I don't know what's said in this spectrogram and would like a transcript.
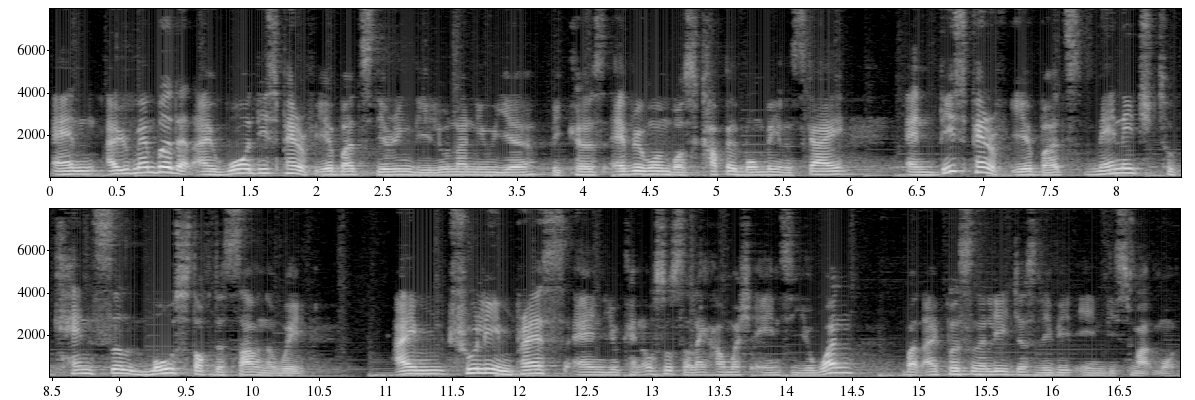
and I remember that I wore this pair of earbuds during the Lunar New Year because everyone was carpet bombing the sky and this pair of earbuds managed to cancel most of the sound away. I'm truly impressed and you can also select how much ANC you want, but I personally just leave it in the smart mode.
